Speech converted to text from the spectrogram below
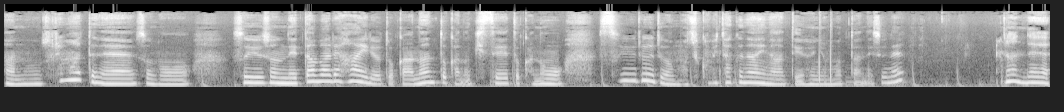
あの、それもあってね、その、そういうそのネタバレ配慮とか、なんとかの規制とかの、そういうルールは持ち込みたくないなっていうふうに思ったんですよね。なんで、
